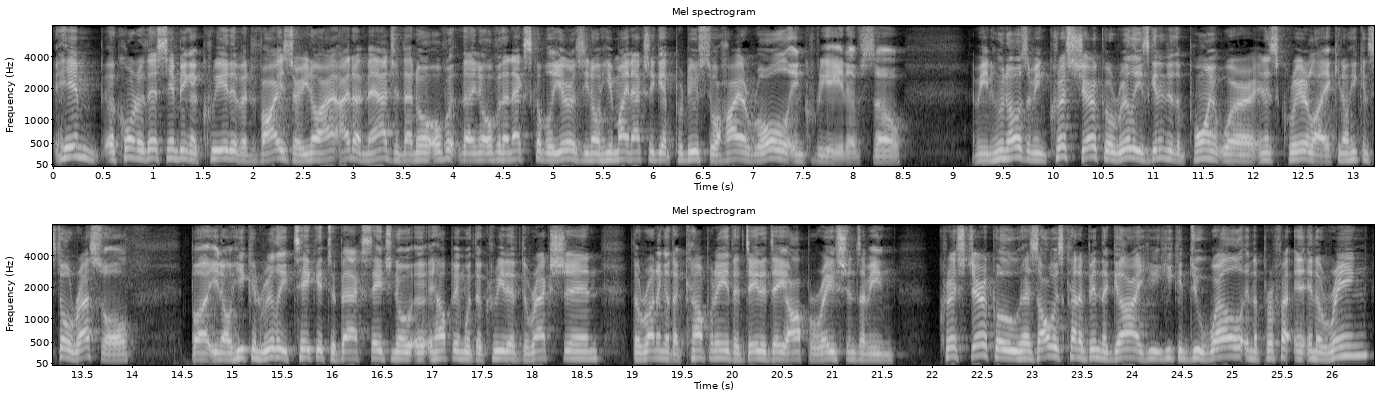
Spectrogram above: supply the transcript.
him according to this, him being a creative advisor, you know, I, would imagine that over that, you know, over the next couple of years, you know, he might actually get produced to a higher role in creative. So, I mean, who knows? I mean, Chris Jericho really is getting to the point where in his career, like, you know, he can still wrestle, but, you know, he can really take it to backstage, you know, uh, helping with the creative direction, the running of the company, the day to day operations. I mean, Chris Jericho has always kind of been the guy. He, he can do well in the prof- in the ring.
